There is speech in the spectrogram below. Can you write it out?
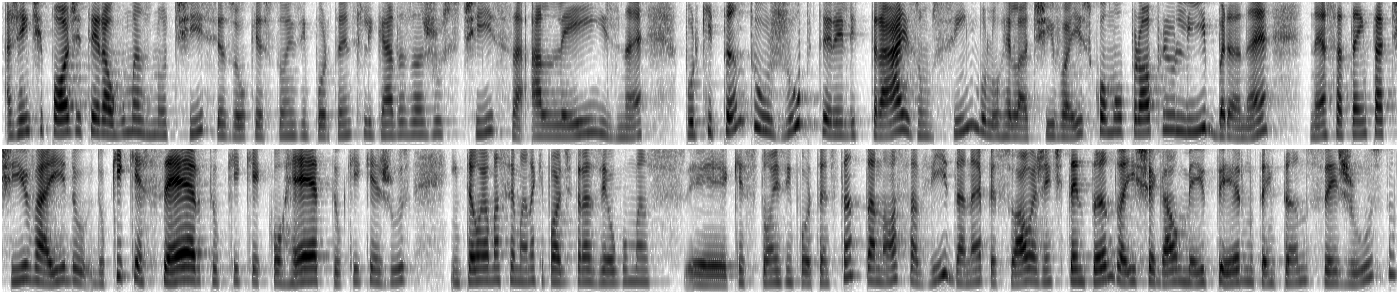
a gente pode ter algumas notícias ou questões importantes ligadas à justiça, a leis, né? Porque tanto o Júpiter ele traz um símbolo relativo a isso, como o próprio Libra, né? Nessa tentativa aí do, do que, que é certo, o que, que é correto, o que, que é justo. Então, é uma semana que pode trazer algumas eh, questões importantes, tanto da nossa vida, né, pessoal, a gente tentando aí chegar ao meio termo, tentando ser justo,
